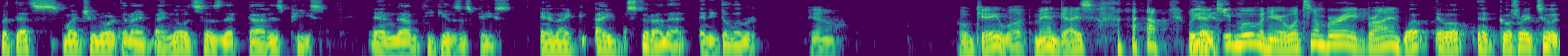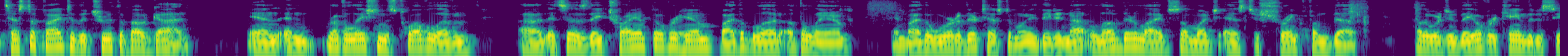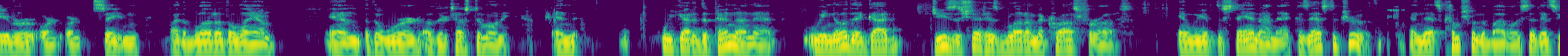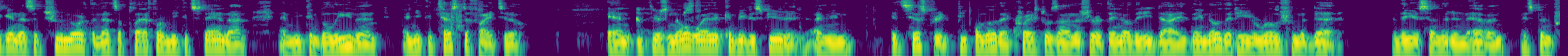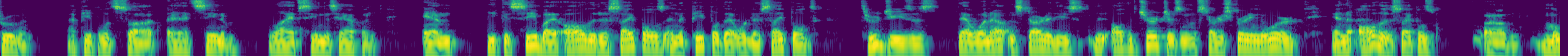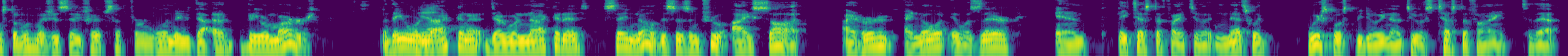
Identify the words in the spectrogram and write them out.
But that's my true north, and I, I know it says that God is peace, and um, He gives us peace, and I I stood on that, and He delivered. Yeah. Okay, well, man, guys, we got to keep moving here. What's number eight, Brian? Well, well, it goes right to it. Testify to the truth about God, and and Revelations twelve eleven, uh, it says they triumphed over him by the blood of the Lamb and by the word of their testimony. They did not love their lives so much as to shrink from death. In other words, they overcame the deceiver or, or Satan by the blood of the Lamb and the word of their testimony. And we got to depend on that. we know that God, Jesus shed his blood on the cross for us. And we have to stand on that because that's the truth. And that comes from the Bible. I said that's again, that's a true north, and that's a platform you could stand on and you can believe in and you can testify to. And there's no way that can be disputed. I mean, it's history. People know that Christ was on this earth. They know that he died. They know that he arose from the dead and that he ascended into heaven. It's been proven. Uh, people had saw it and had seen him live, seen this happen. And you could see by all the disciples and the people that were discipled through Jesus that went out and started these all the churches and started spreading the word. And all the disciples, um, most of them, I should say, except for one, maybe uh, they were martyrs. They were yeah. not gonna. They were not gonna say no. This isn't true. I saw it. I heard it. I know it. It was there, and they testified to it. And that's what we're supposed to be doing now too, is testifying to that.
